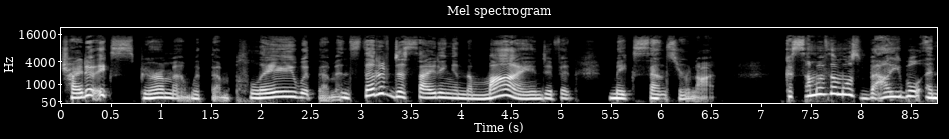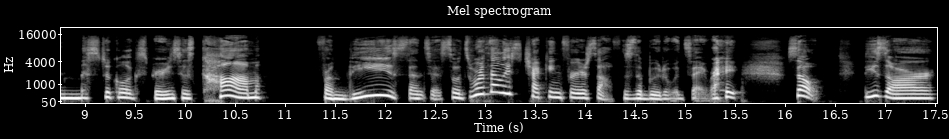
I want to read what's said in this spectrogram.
Try to experiment with them, play with them instead of deciding in the mind if it makes sense or not. Because some of the most valuable and mystical experiences come from these senses. So it's worth at least checking for yourself, as the Buddha would say, right? So these are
